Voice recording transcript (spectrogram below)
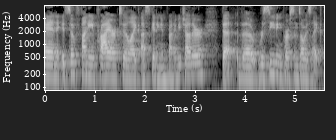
And it's so funny prior to like us getting in front of each other, that the receiving person's always like,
